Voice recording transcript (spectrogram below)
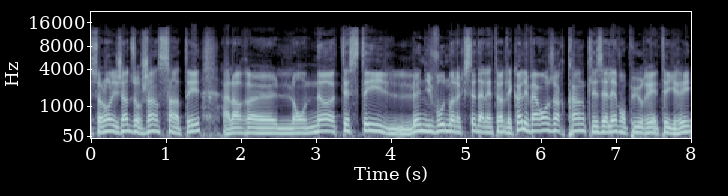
selon les gens d'urgence santé. Alors, on a testé le niveau de monoxyde à l'intérieur de l'école et vers 11h30, les élèves ont pu réintégrer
